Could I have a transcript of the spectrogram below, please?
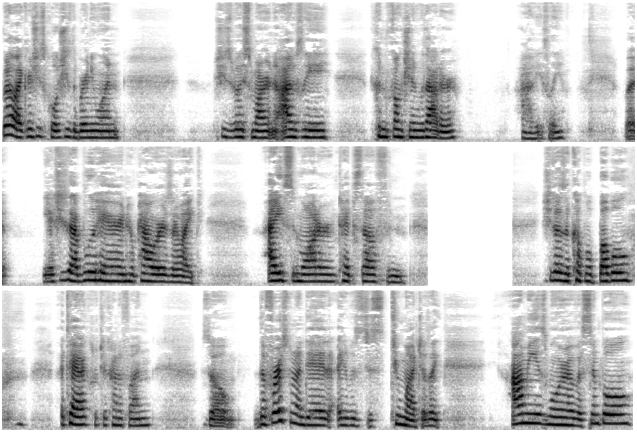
But I like her. She's cool. She's the brainy one. She's really smart. And obviously couldn't function without her. Obviously. But yeah, she's got blue hair and her powers are like ice and water type stuff and she does a couple bubble attacks which are kind of fun. So the first one I did, it was just too much. I was like, Ami is more of a simple,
